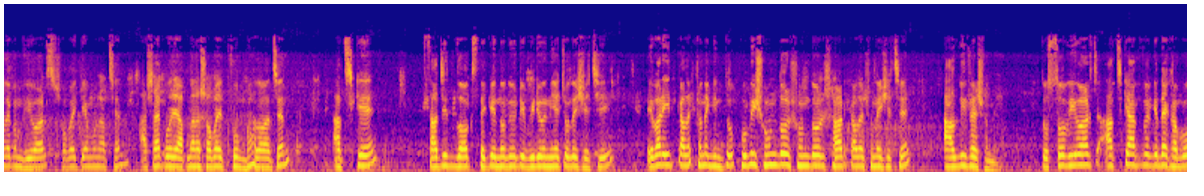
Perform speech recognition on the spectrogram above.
আলাইকুম ভিউয়ার্স, সবাই কেমন আছেন? আশা করি আপনারা সবাই খুব ভালো আছেন। আজকে সাজিদ ব্লগস থেকে নতুন একটি ভিডিও নিয়ে চলে এসেছি। এবার ঈদ কালেকশনে কিন্তু খুবই সুন্দর সুন্দর শার্ট কালেকশন এসেছে আলবি ফ্যাশনে। তো সো ভিউয়ার্স, আজকে আপনাকে দেখাবো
